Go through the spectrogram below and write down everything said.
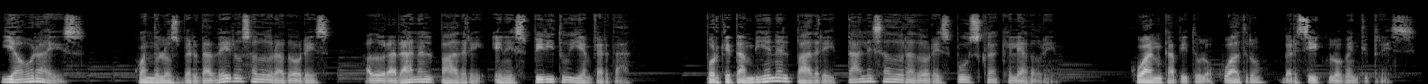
y ahora es, cuando los verdaderos adoradores adorarán al Padre en espíritu y en verdad porque también el Padre tales adoradores busca que le adoren. Juan capítulo 4, versículo 23.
